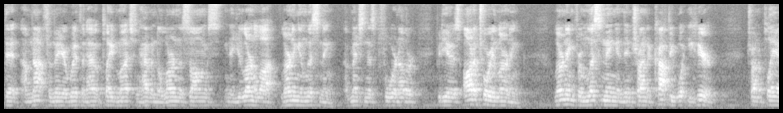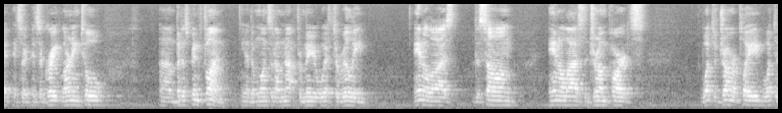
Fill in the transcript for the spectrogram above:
that I'm not familiar with and haven't played much and having to learn the songs. You know, you learn a lot, learning and listening. I've mentioned this before in other videos. Auditory learning, learning from listening and then trying to copy what you hear, trying to play it. It's a, it's a great learning tool, um, but it's been fun. You know, the ones that I'm not familiar with to really analyze the song, analyze the drum parts, what the drummer played, what the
